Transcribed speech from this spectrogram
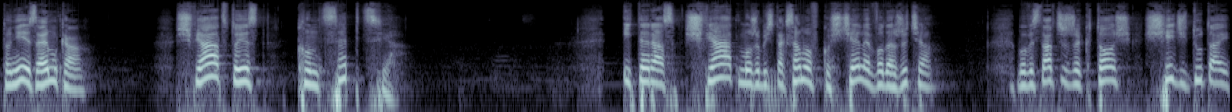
to nie jest MK. Świat to jest koncepcja. I teraz świat może być tak samo w kościele, woda życia, bo wystarczy, że ktoś siedzi tutaj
